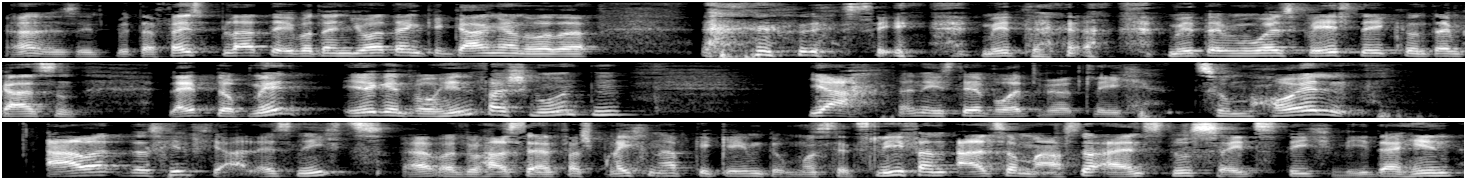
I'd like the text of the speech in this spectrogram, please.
Ja, wir sind mit der Festplatte über den Jordan gegangen oder mit, mit dem USB-Stick und dem ganzen Laptop mit, irgendwo hin verschwunden. Ja, dann ist er wortwörtlich zum Heulen. Aber das hilft ja alles nichts, ja, weil du hast ja ein Versprechen abgegeben, du musst jetzt liefern, also machst du eins, du setzt dich wieder hin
